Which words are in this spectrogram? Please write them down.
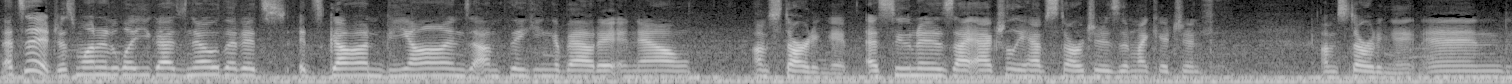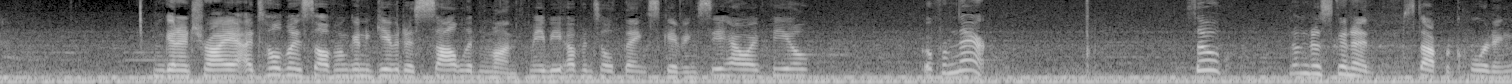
that's it. Just wanted to let you guys know that it's it's gone beyond I'm thinking about it and now I'm starting it. As soon as I actually have starches in my kitchen I'm starting it. And I'm gonna try it. I told myself I'm gonna give it a solid month maybe up until Thanksgiving. See how I feel? Go from there. So I'm just gonna stop recording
